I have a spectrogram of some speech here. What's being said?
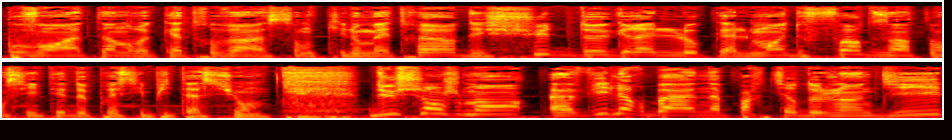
pouvant atteindre 80 à 100 km heure, des chutes de grêle localement et de fortes intensités de précipitations. Du changement à Villeurbanne à partir de lundi,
